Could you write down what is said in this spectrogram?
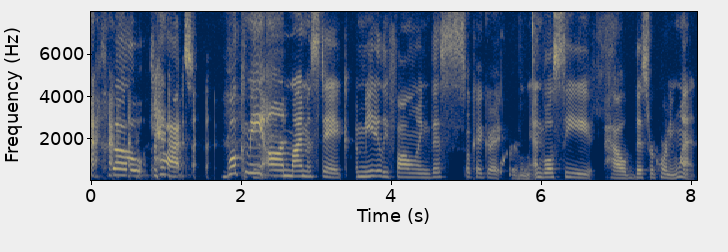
so, Kat, book me on my mistake immediately following this, Okay, great. and we'll see how this recording went.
